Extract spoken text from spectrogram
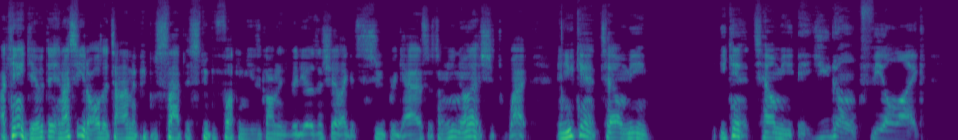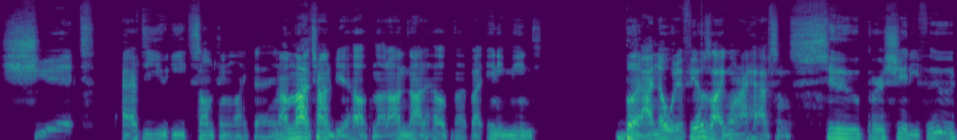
I can't get with it. And I see it all the time and people slap this stupid fucking music on these videos and shit like it's super gas or something. You know, that shit's whack. And you can't tell me, you can't tell me you don't feel like shit after you eat something like that. And I'm not trying to be a health nut. I'm not a health nut by any means. But I know what it feels like when I have some super shitty food.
